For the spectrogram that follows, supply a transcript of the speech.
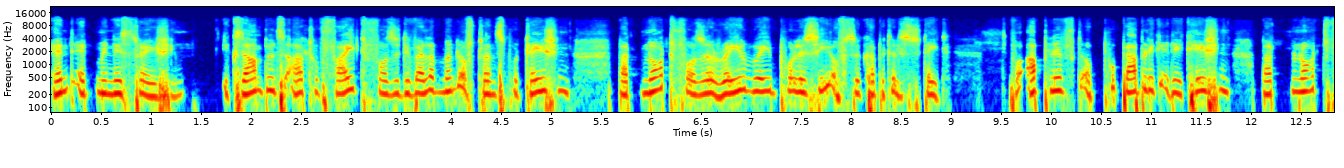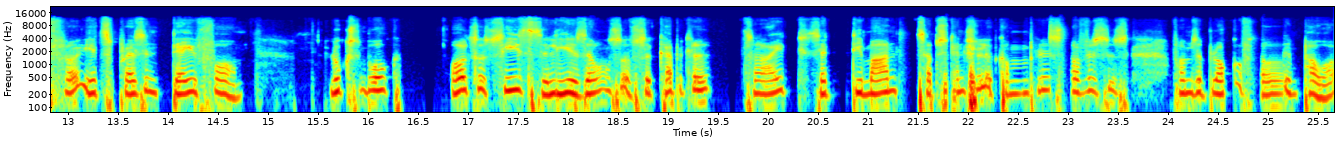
and administration. Examples are to fight for the development of transportation, but not for the railway policy of the capitalist state, for uplift of public education, but not for its present day form. Luxemburg also sees the liaisons of the capital side that demand substantial accomplice services from the bloc of those in power.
